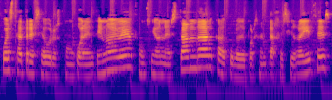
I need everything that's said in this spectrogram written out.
cuesta 3,49 euros, función estándar, cálculo de porcentajes y raíces,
